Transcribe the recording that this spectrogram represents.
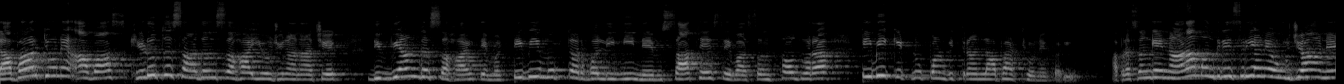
લાભાર્થીઓને આવાસ, ખેડૂત સાધન સહાય યોજનાના ચેક, દિવ્યાંગ સહાય તેમજ ટીબી મુક્ત અરવલ્લીની નેમ સાથે સેવા સંસ્થાઓ દ્વારા ટીબી કિટનું પણ વિતરણ લાભાર્થીઓને કર્યું. આ પ્રસંગે નાણામંત્રી શ્રી અને ઊર્જા અને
